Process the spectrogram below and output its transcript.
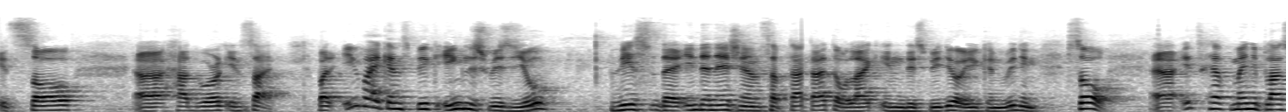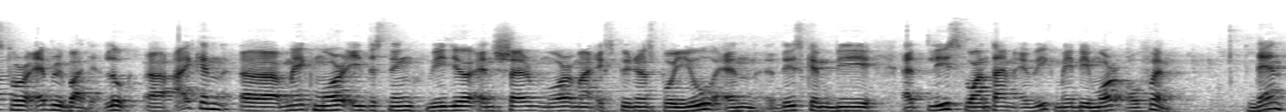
it's so uh, hard work inside. But if I can speak English with you with the Indonesian subtitle like in this video you can reading. So uh, it have many plus for everybody. Look uh, I can uh, make more interesting video and share more my experience for you and this can be at least one time a week maybe more often. Then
